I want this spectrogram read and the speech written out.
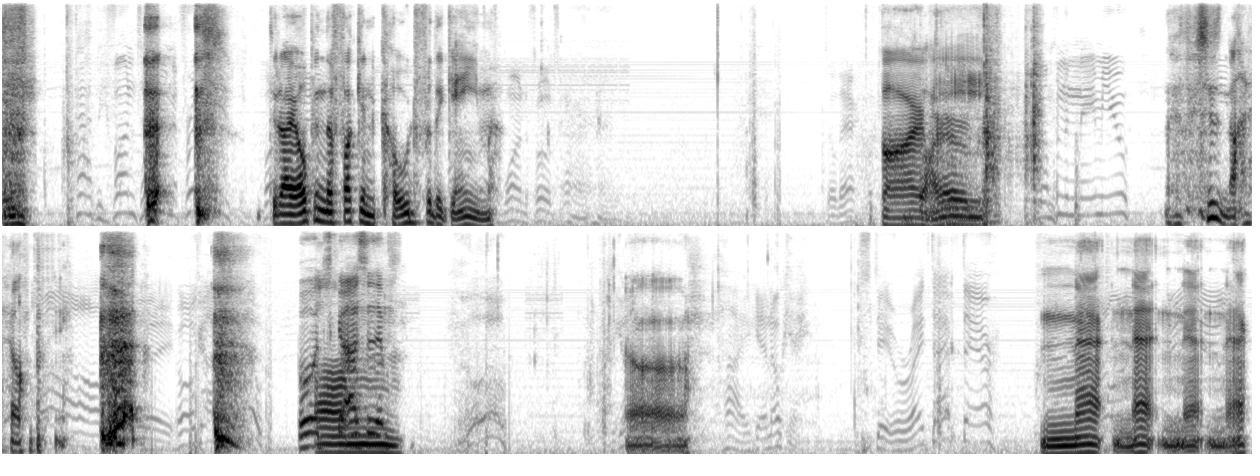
Did I open the fucking code for the game? Barbie. this is not helping. Bullets, guys. Um, uh, na na na nack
